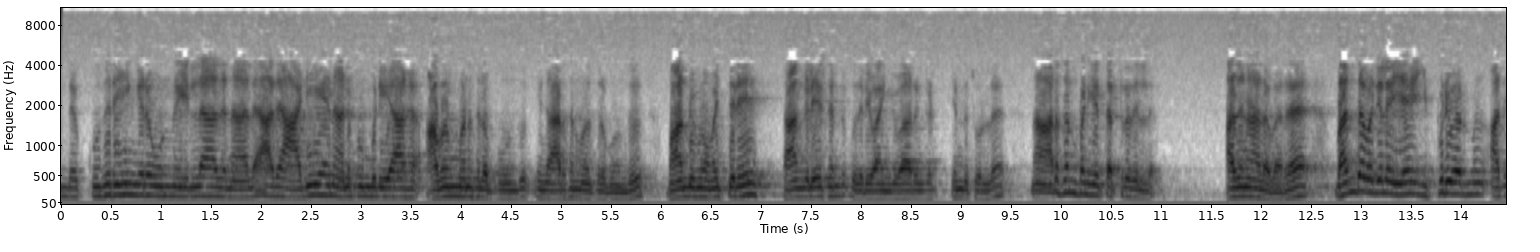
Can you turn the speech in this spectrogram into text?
இந்த குதிரைங்கிற ஒண்ணு இல்லாதனால அதை அடியேன்னு அனுப்பும்படியாக அவன் மனசுல புகுந்து எங்க அரசன் மனசுல புகுந்து மாண்பு அமைச்சரே தாங்களே சென்று குதிரை வாங்கி வாருங்கள் என்று சொல்ல நான் அரசன் பணியை தட்டுறதில்லை. அதனால வர வந்த வழியில ஏன் இப்படி வரணும்? அது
